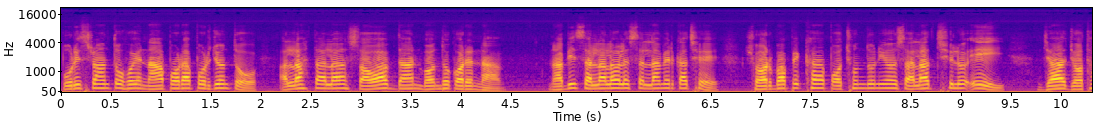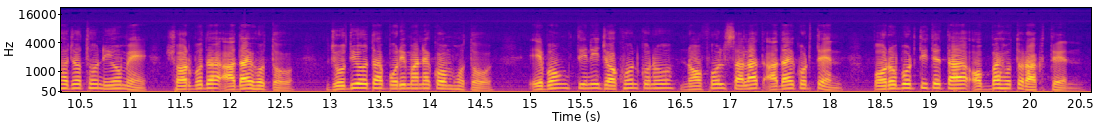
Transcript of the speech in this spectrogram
পরিশ্রান্ত হয়ে না পড়া পর্যন্ত আল্লাহ তালা সওয়াব দান বন্ধ করেন না। নাবী সাল্লাহ সাল্লামের কাছে সর্বাপেক্ষা পছন্দনীয় সালাদ ছিল এই, যা যথাযথ নিয়মে সর্বদা আদায় হতো, যদিও তা পরিমাণে কম হতো, এবং তিনি যখন কোনো নফল সালাদ আদায় করতেন, পরবর্তীতে তা অব্যাহত রাখতেন।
